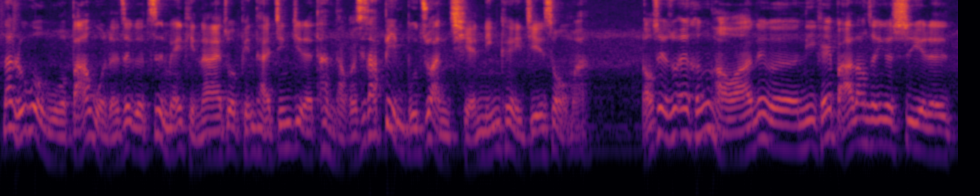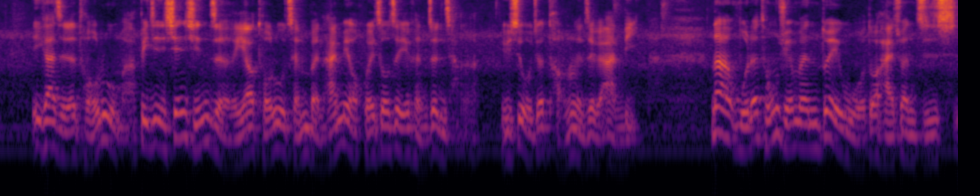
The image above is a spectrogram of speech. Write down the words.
那如果我把我的这个自媒体拿来做平台经济的探讨，可是它并不赚钱，您可以接受吗？老师也说，哎，很好啊，那个你可以把它当成一个事业的。一开始的投入嘛，毕竟先行者也要投入成本，还没有回收，这也很正常啊。于是我就讨论了这个案例。那我的同学们对我都还算支持。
